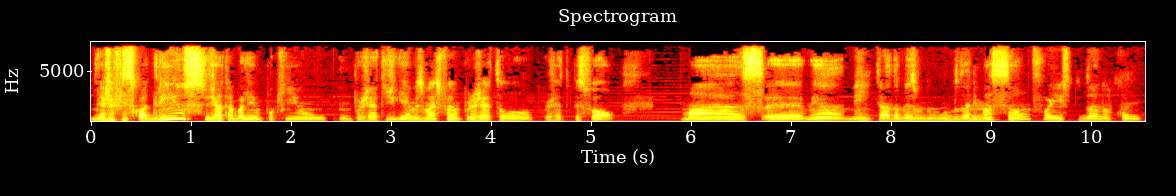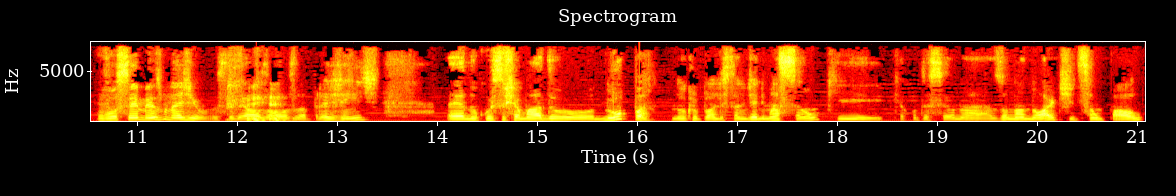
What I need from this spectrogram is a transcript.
eu já fiz quadrinhos, já trabalhei um pouquinho com um projeto de games, mas foi um projeto, projeto pessoal. Mas é, minha, minha entrada mesmo no mundo da animação foi estudando com, com você mesmo, né, Gil? Você deu as aulas lá pra gente, é, no curso chamado NUPA, Núcleo Paulistano de Animação, que, que aconteceu na Zona Norte de São Paulo.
